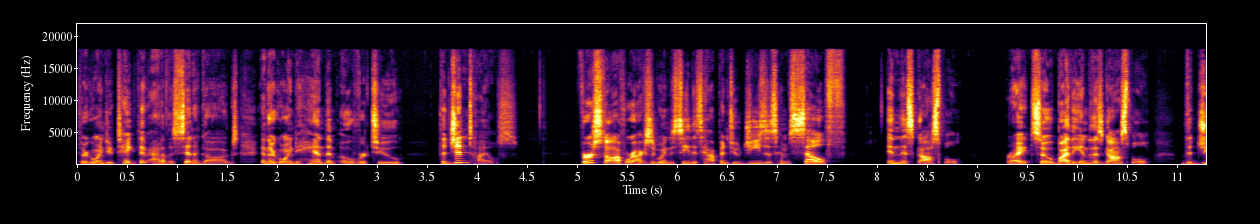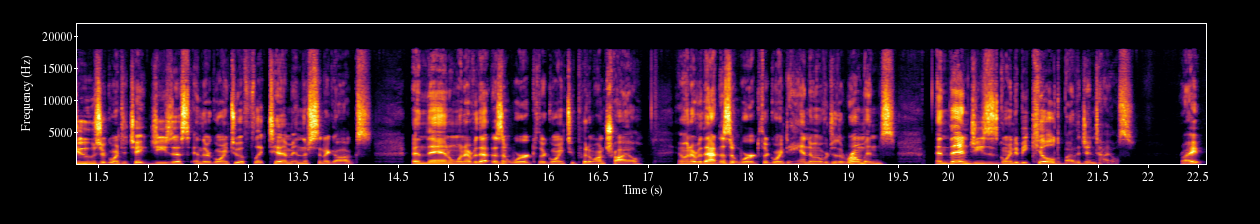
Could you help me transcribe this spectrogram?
they're going to take them out of the synagogues and they're going to hand them over to the Gentiles. First off, we're actually going to see this happen to Jesus himself in this gospel, right? So by the end of this gospel, the Jews are going to take Jesus and they're going to afflict him in their synagogues. And then, whenever that doesn't work, they're going to put him on trial. And whenever that doesn't work, they're going to hand him over to the Romans. And then Jesus is going to be killed by the Gentiles, right?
